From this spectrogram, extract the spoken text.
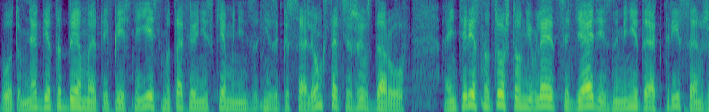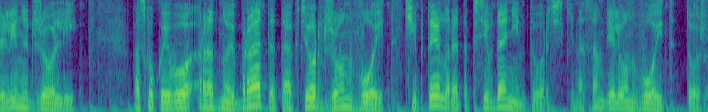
Вот, у меня где-то демо этой песни есть, мы так ее ни с кем не, не записали. Он, кстати, жив-здоров. А интересно то, что он является дядей знаменитой актрисы Анджелины Джоли поскольку его родной брат – это актер Джон Войт. Чип Тейлор – это псевдоним творческий. На самом деле он Войт тоже.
